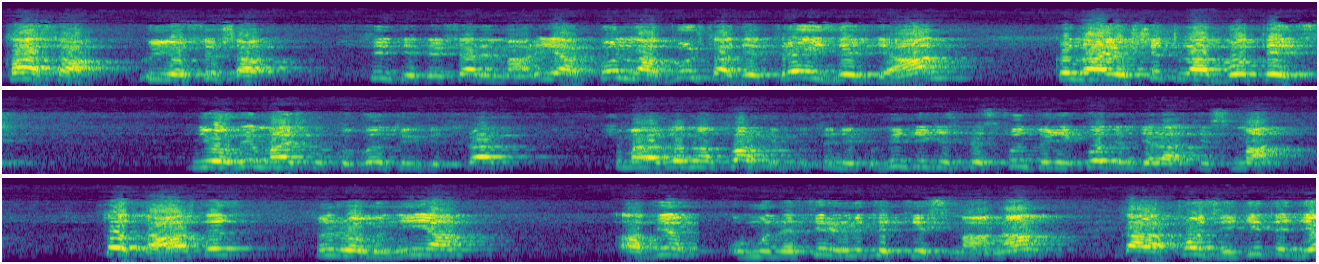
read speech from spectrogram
casa lui Iosif și a Sfintei Fecioare Maria până la vârsta de 30 de ani, când a ieșit la botez. Ne ovim aici cu cuvântul iubit frat și mai adornăm foarte puține cuvinte despre Sfântul Nicodim de la Tisman. Tot astăzi, în România, avem o mănăstire numită Tismana, care a fost zidită de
